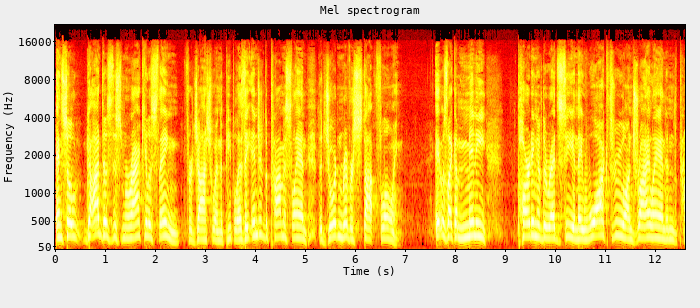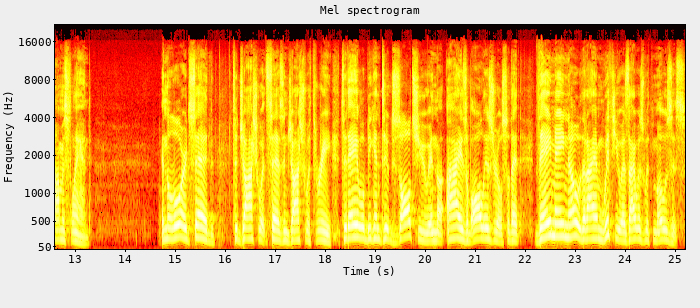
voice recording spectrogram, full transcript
and so God does this miraculous thing for Joshua and the people. As they entered the promised land, the Jordan River stopped flowing. It was like a mini parting of the Red Sea, and they walked through on dry land in the promised land. And the Lord said to Joshua, it says in Joshua 3, Today I will begin to exalt you in the eyes of all Israel so that they may know that I am with you as I was with Moses.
